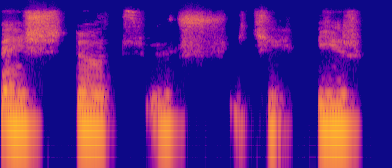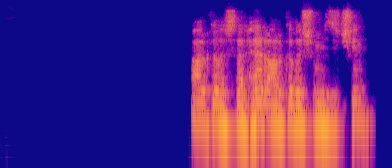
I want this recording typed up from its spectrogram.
Beş, dört, üç, iki, bir. Arkadaşlar her arkadaşımız için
